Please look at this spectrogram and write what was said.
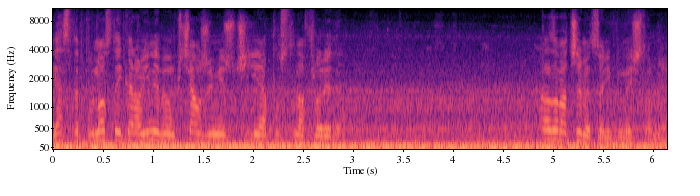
Ja z tej północnej Karoliny bym chciał, żeby mnie rzucili na pusto na Florydę. No zobaczymy, co oni wymyślą, nie?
